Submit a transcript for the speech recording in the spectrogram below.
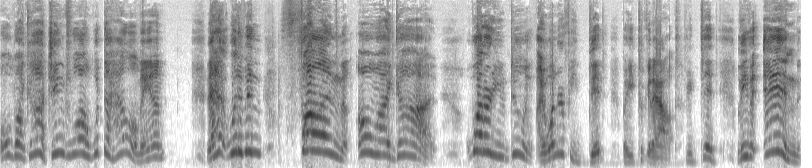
Oh my god, James Wan, what the hell, man? That would have been fun! Oh my god! What are you doing? I wonder if he did, but he took it out. If he did, leave it in!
